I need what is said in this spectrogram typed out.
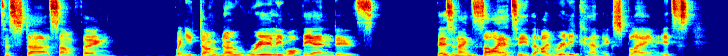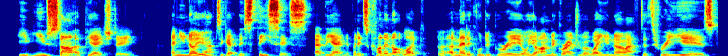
to start something when you don't know really what the end is. There's an anxiety that I really can't explain. It's you, you start a PhD and you know you have to get this thesis at the end, but it's kind of not like a medical degree or your undergraduate where you know after three years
